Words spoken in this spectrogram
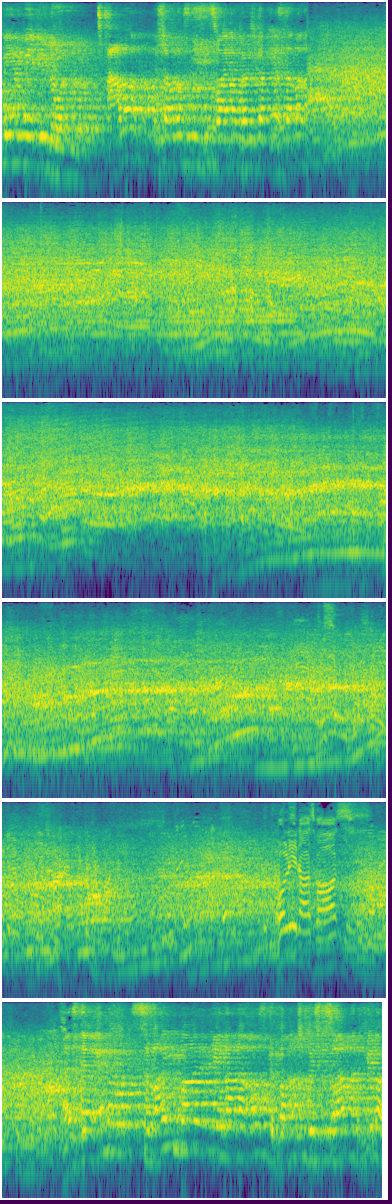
BMW Piloten. Aber wir schauen uns diesen zweiten Durchgang erst einmal an. Olli, das war's. Als der Remo zweimal gerade ausgefahren, sprich zweimal einen Fehler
